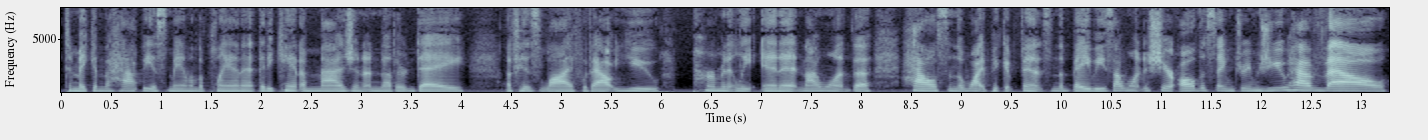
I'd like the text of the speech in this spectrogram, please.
to make him the happiest man on the planet, that he can't imagine another day of his life without you permanently in it? And I want the house and the white picket fence and the babies. I want to share all the same dreams you have, Val.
